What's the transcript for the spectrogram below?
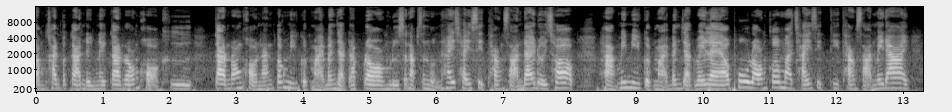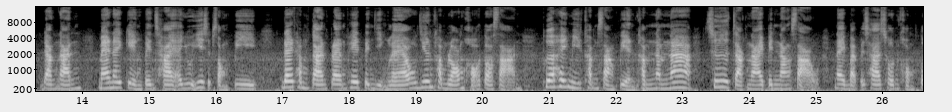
สำคัญประการหนึ่งในการร้องขอคือ การร้องขอนั้นต้องมีกฎหมายบัญญัติรับรอง หรือสนับสนุนให้ใช้สิทธิทางศาลได้โดยชอบ หากไม่มีกฎหมายบัญญัติไว้แล้ว ผู้ร้องก็มาใช้สิทธิทางศาลไม่ได้ ดังนั้น แม้นายเก่งเป็นชายอายุ 22 ปี ได้ทำการแปลงเพศเป็นหญิงแล้ว ยื่นคำร้องขอต่อศาล เพื่อให้มีคำสั่งเปลี่ยนคำนำหน้า ชื่อจากนายเป็นนางสาว ในบัตรประชาชนของต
